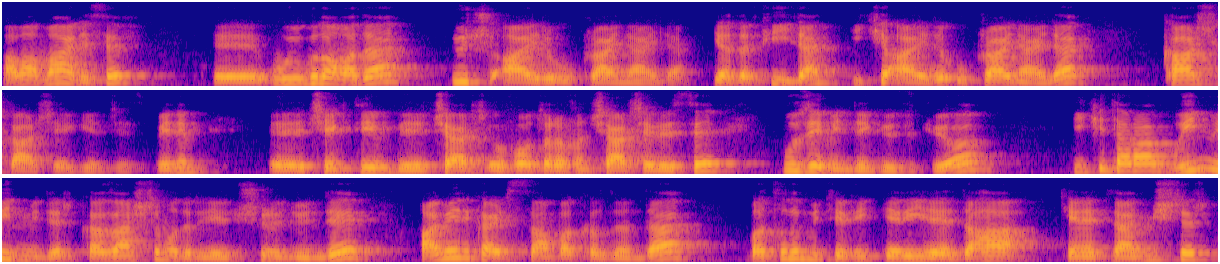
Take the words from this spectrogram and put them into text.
Ama maalesef e, uygulamada 3 ayrı Ukrayna'yla ya da fiilen 2 ayrı Ukrayna'yla karşı karşıya geleceğiz. Benim e, çektiğim e, çer- fotoğrafın çerçevesi bu zeminde gözüküyor. İki taraf win-win midir, kazançlı mıdır diye düşünüldüğünde Amerika açısından bakıldığında batılı müttefikleriyle daha kenetlenmiştir,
